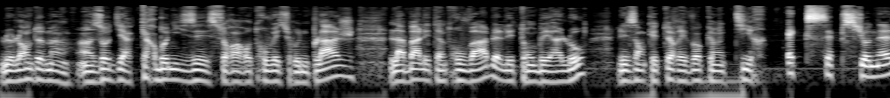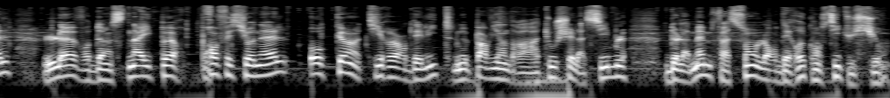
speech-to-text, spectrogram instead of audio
Le lendemain, un Zodiac carbonisé sera retrouvé sur une plage. La balle est introuvable, elle est tombée à l'eau. Les enquêteurs évoquent un tir exceptionnel, l'œuvre d'un sniper professionnel. Aucun tireur d'élite ne parviendra à toucher la cible de la même façon lors des reconstitutions.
